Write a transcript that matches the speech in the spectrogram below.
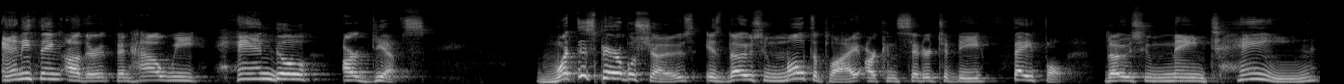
anything other than how we handle our gifts. What this parable shows is those who multiply are considered to be faithful. Those who maintain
